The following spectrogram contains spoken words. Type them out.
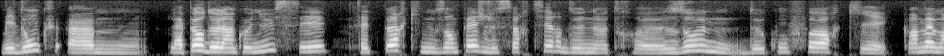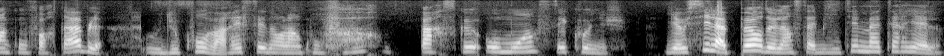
Mais donc, la peur de l'inconnu, c'est cette peur qui nous empêche de sortir de notre zone de confort qui est quand même inconfortable, ou du coup on va rester dans l'inconfort parce que au moins c'est connu. Il y a aussi la peur de l'instabilité matérielle,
